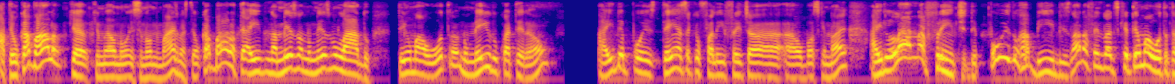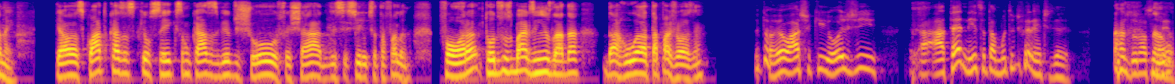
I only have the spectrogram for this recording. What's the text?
Ah, tem o Cabala, que, é, que não é esse nome mais, mas tem o Cabala. Até aí na mesma, no mesmo lado tem uma outra, no meio do quarteirão. Aí depois tem essa que eu falei em frente ao Bosque Maia. Aí lá na frente, depois do Habibs, lá na frente do lado esquerdo, tem uma outra também. Que é as quatro casas que eu sei que são casas meio de show, fechado, desse estilo que você tá falando. Fora todos os barzinhos lá da, da rua Tapajós, né? Então, eu acho que hoje, até nisso, tá muito diferente do nosso não, tempo.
